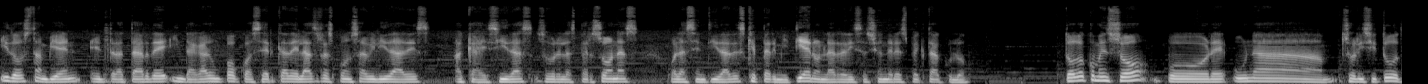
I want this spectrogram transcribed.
y dos, también el tratar de indagar un poco acerca de las responsabilidades acaecidas sobre las personas o las entidades que permitieron la realización del espectáculo. Todo comenzó por eh, una solicitud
